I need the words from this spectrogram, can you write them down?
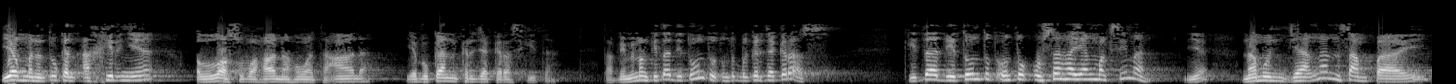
Yang menentukan akhirnya Allah Subhanahu wa taala, ya bukan kerja keras kita. Tapi memang kita dituntut untuk bekerja keras. Kita dituntut untuk usaha yang maksimal, ya. Namun jangan sampai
